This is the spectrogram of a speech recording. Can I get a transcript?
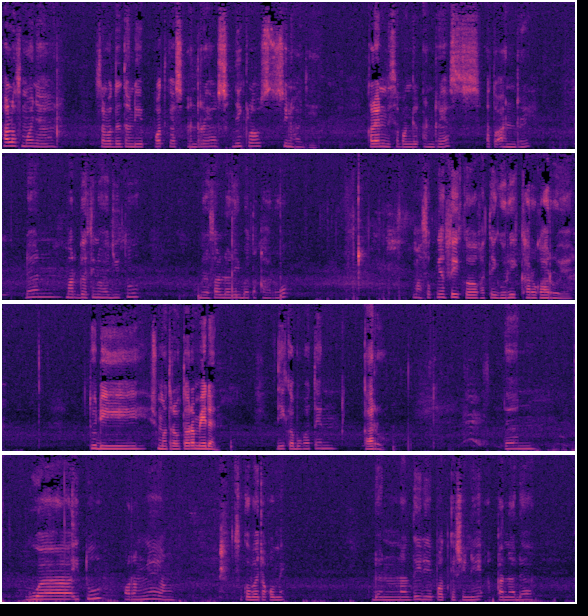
Halo semuanya, selamat datang di podcast Andreas Niklaus Sinohaji. Kalian bisa panggil Andreas atau Andre. Dan marga Sinohaji itu berasal dari Batakaro. Masuknya sih ke kategori karo-karo ya. Itu di Sumatera Utara Medan, di Kabupaten Karo. Dan gua itu orangnya yang suka baca komik. Dan nanti di podcast ini akan ada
